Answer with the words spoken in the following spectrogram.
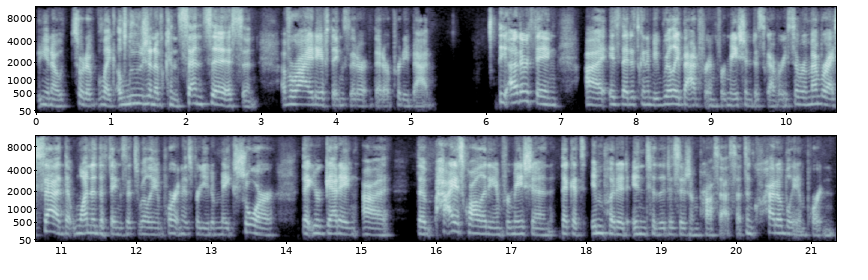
you know sort of like illusion of consensus and a variety of things that are that are pretty bad. The other thing uh, is that it's going to be really bad for information discovery. So remember, I said that one of the things that's really important is for you to make sure that you're getting uh, the highest quality information that gets inputted into the decision process. That's incredibly important.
